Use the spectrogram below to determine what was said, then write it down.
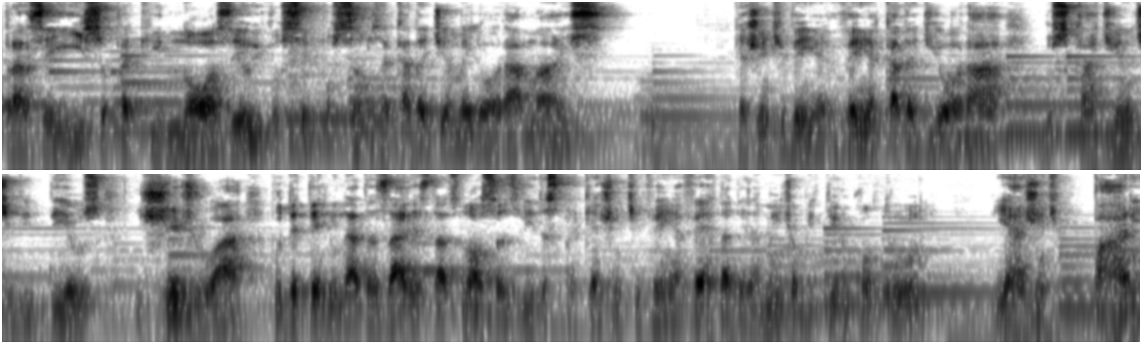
trazer isso para que nós, eu e você, possamos a cada dia melhorar mais. Que a gente venha, venha a cada dia orar, buscar diante de Deus, jejuar por determinadas áreas das nossas vidas para que a gente venha verdadeiramente obter o controle e a gente pare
